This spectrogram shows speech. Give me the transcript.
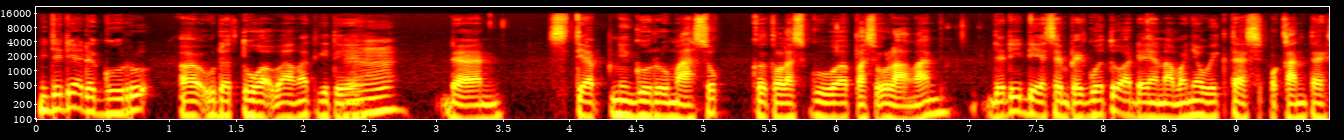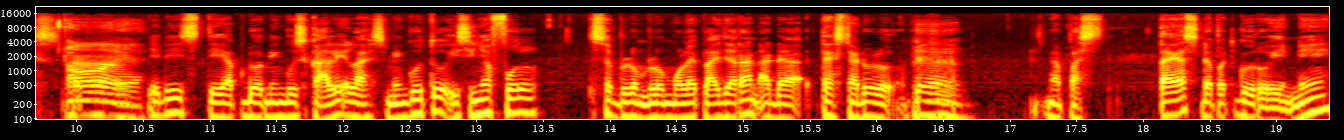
Ini jadi ada guru eh, udah tua banget gitu ya. Hmm. Dan setiap nih guru masuk ke kelas gua pas ulangan. Jadi di SMP gue tuh ada yang namanya week test, pekan tes. Oh iya Jadi setiap dua minggu sekali lah, seminggu tuh isinya full. Sebelum belum mulai pelajaran ada tesnya dulu. Hmm. Nah pas tes dapat guru ini,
